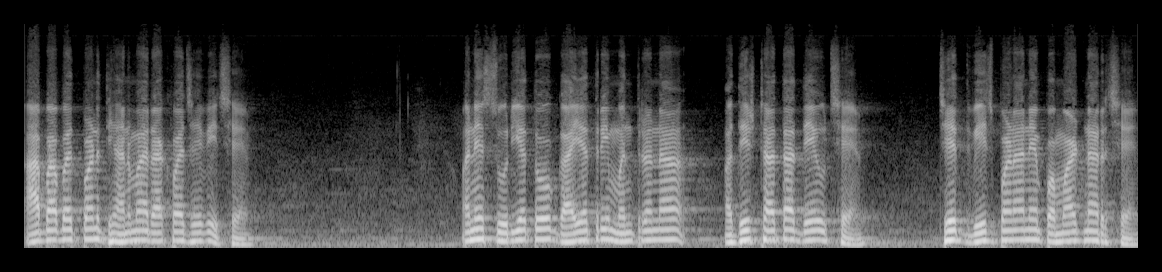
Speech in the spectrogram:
આ બાબત પણ ધ્યાનમાં રાખવા જેવી છે. અને સૂર્ય તો ગાયત્રી મંત્રના અધિષ્ઠાતા દેવ છે જે દ્વિજપણાને પમાડનાર છે.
